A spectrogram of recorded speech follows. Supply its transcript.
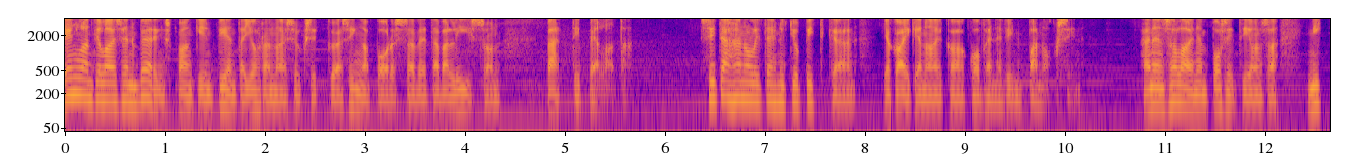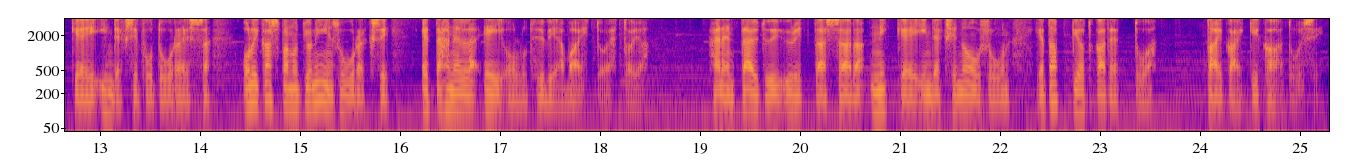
Englantilaisen Beringspankin pientä johdannaisyksikköä Singaporessa vetävä Leeson päätti pelata. Sitä hän oli tehnyt jo pitkään ja kaiken aikaa kovenevin panoksin. Hänen salainen positionsa Nikkei-indeksifutuureissa oli kasvanut jo niin suureksi, että hänellä ei ollut hyviä vaihtoehtoja. Hänen täytyi yrittää saada Nikkei-indeksi nousuun ja tappiot katettua, tai kaikki kaatuisi.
